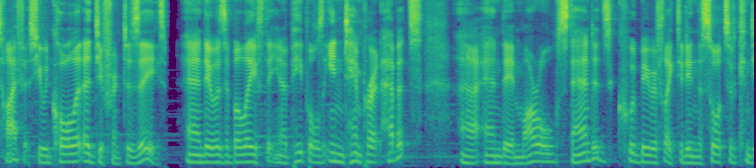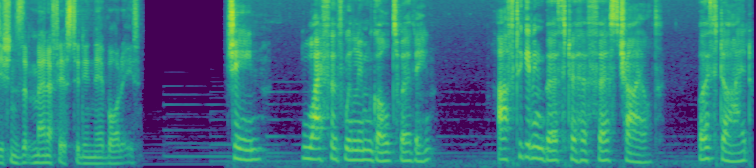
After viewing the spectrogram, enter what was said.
typhus, you would call it a different disease. And there was a belief that you know people's intemperate habits uh, and their moral standards could be reflected in the sorts of conditions that manifested in their bodies. Jean, wife of William Goldsworthy, after giving birth to her first child, both died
